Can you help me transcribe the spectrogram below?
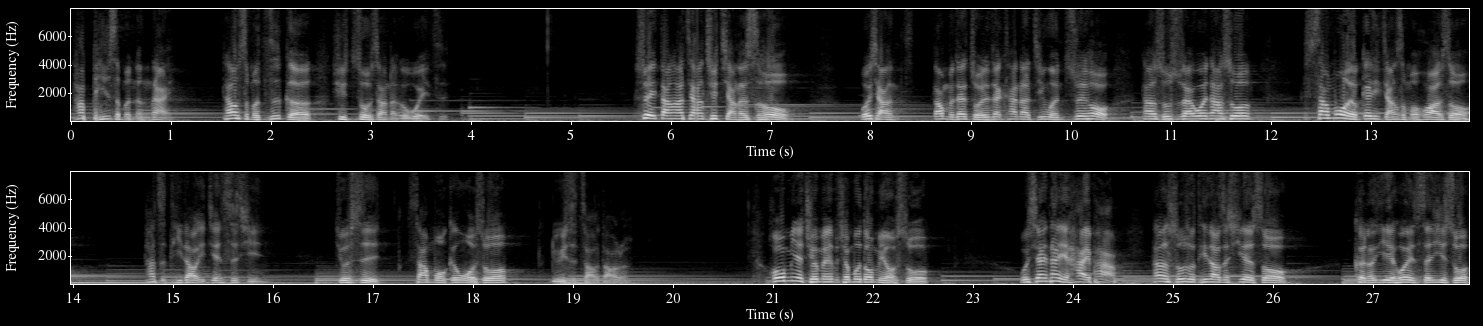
他凭什么能耐？他有什么资格去坐上那个位置？所以当他这样去讲的时候，我想，当我们在昨天在看到经文最后，他的叔叔在问他说：“沙漠有跟你讲什么话的时候，他只提到一件事情，就是沙漠跟我说。”驴子找到了，后面全没全部都没有说。我相信他也害怕，他的叔叔听到这些的时候，可能也会很生气，说：“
